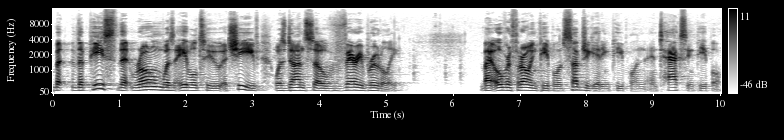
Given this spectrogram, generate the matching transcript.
but the peace that Rome was able to achieve was done so very brutally by overthrowing people and subjugating people and, and taxing people.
